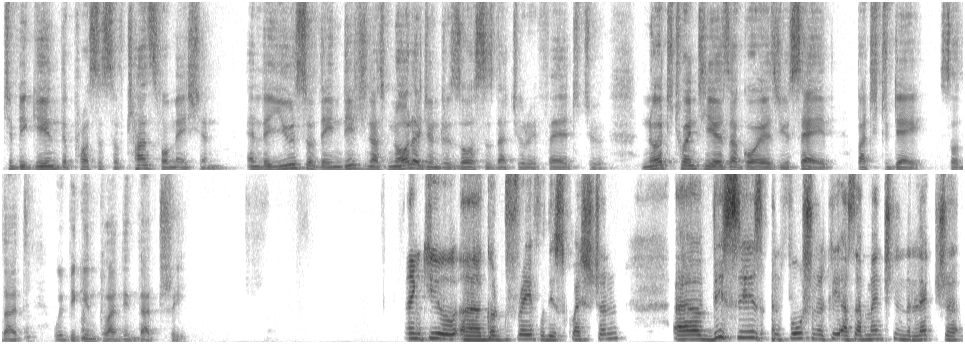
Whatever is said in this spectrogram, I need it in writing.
to begin the process of transformation and the use of the indigenous knowledge and resources that you referred to, not 20 years ago, as you said, but today, so that we begin planting that tree. Thank you, uh, Godfrey, for this question. Uh, this is, unfortunately, as I mentioned in the lecture,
